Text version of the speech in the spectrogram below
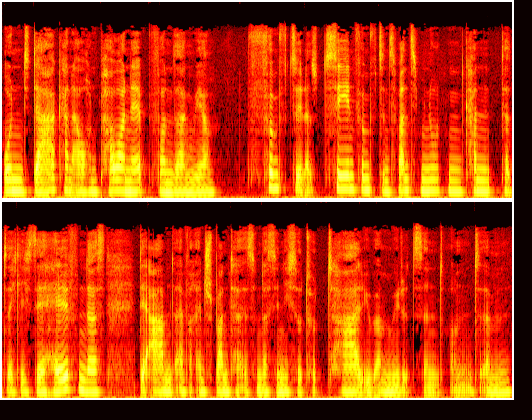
Und da kann auch ein Powernap von, sagen wir, 15, also 10, 15, 20 Minuten kann tatsächlich sehr helfen, dass der Abend einfach entspannter ist und dass sie nicht so total übermüdet sind und ähm,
